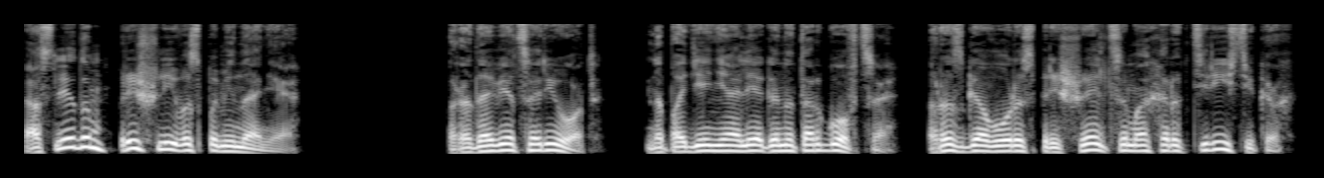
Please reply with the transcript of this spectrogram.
а следом пришли воспоминания. Продавец Ариот, нападение Олега на торговца, разговоры с пришельцем о характеристиках,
